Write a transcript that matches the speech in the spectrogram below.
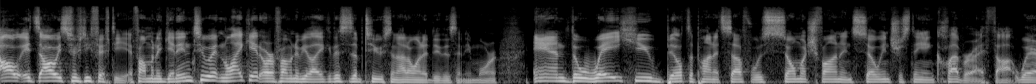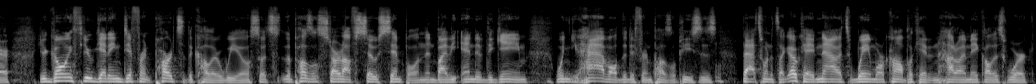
oh, it's always 50-50 if I'm going to get into it and like it, or if I'm going to be like, this is obtuse and I don't want to do this anymore. And the way Hue built upon itself was so much fun and so interesting and clever. I thought, where you're going through getting different parts of the color wheel, so it's the puzzles start off so simple, and then by the end of the game, when you have all the different puzzle pieces, that's when it's like, okay, now it's way more complicated, and how do I make all this work?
